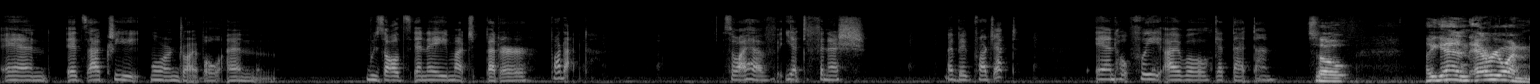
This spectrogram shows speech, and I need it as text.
And it's actually more enjoyable and results in a much better product. So I have yet to finish my big project, and hopefully I will get that done. So again, everyone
